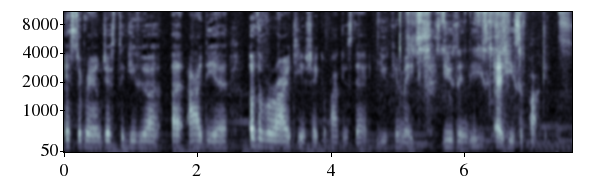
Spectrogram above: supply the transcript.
Instagram just to give you an idea of the variety of shaker pockets that you can make using these adhesive pockets.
